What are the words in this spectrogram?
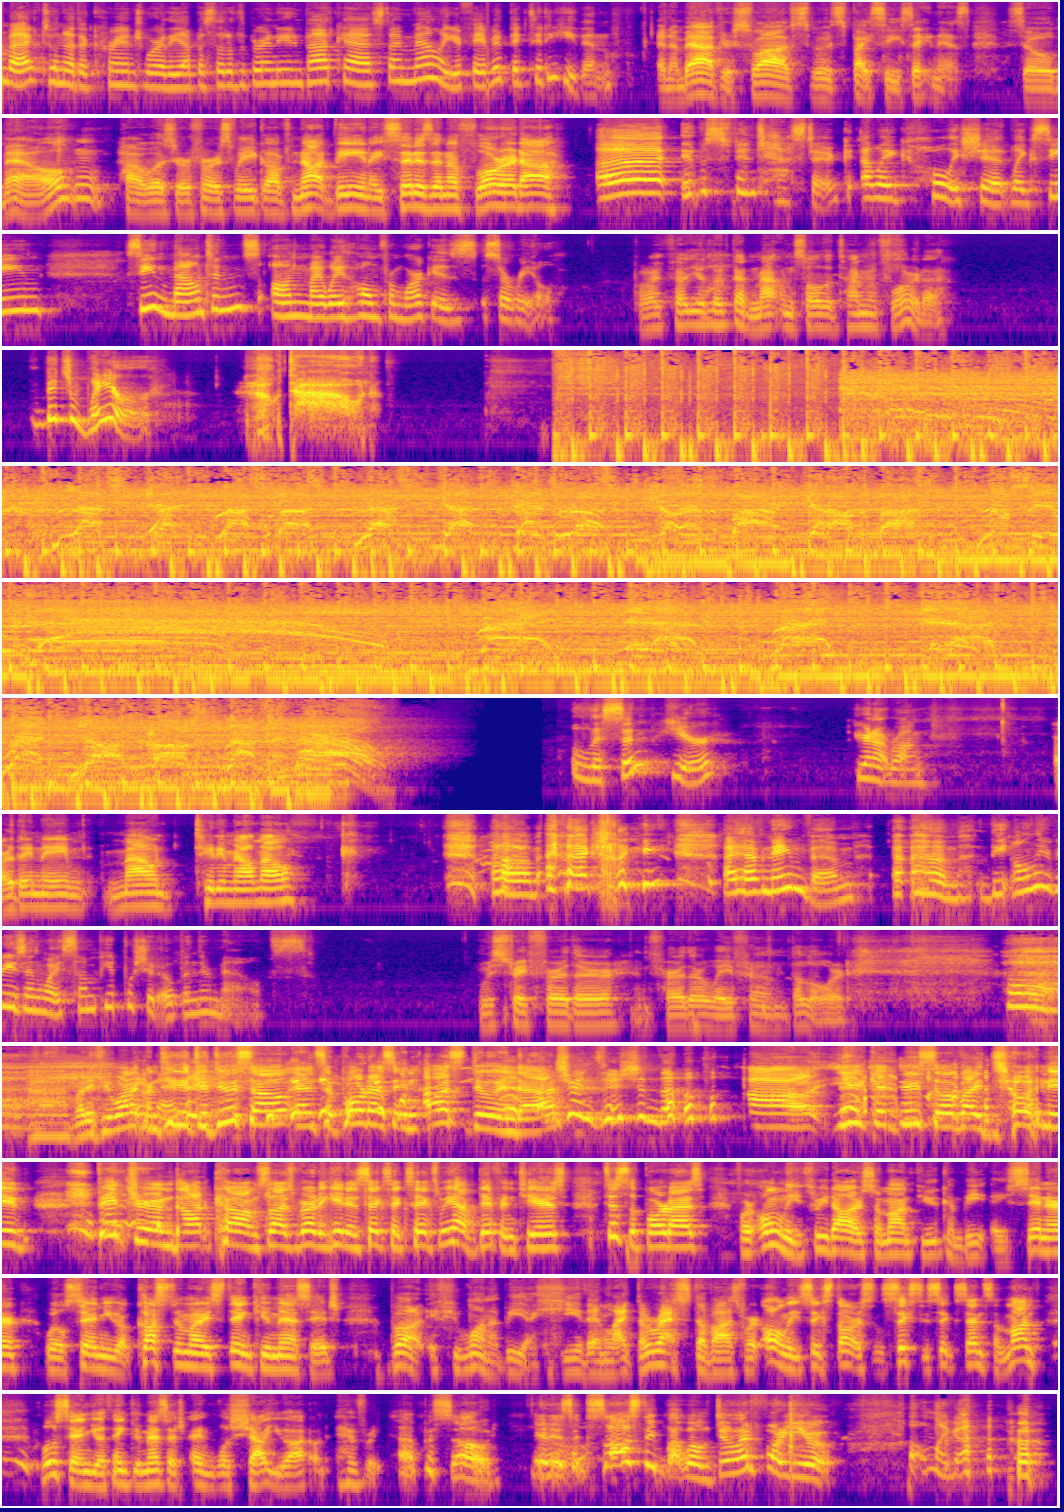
welcome back to another cringe-worthy episode of the Burning Eden Podcast. I'm Mel, your favorite big titty heathen. And I'm Baph, your suave, smooth, spicy Satanist. So, Mel, Mm. how was your first week of not being a citizen of Florida? Uh, it was fantastic. I, like, holy shit! Like seeing seeing mountains on my way home from work is surreal. But I thought you looked at mountains all the time in Florida. Bitch, where? Look down. Listen here. You're not wrong. Are they named Mount Titty Mal Mal? Um, actually, I have named them. The only reason why some people should open their mouths. We stray further and further away from the Lord. But if you want to continue to do so and support us in us doing that, transition though. uh, you can do so by joining patreon.com slash burning eden 666 we have different tiers to support us. For only $3 a month you can be a sinner. We'll send you a customized thank you message. But if you want to be a heathen like the rest of us for only $6.66 a month we'll send you a thank you message and we'll shout you out on every episode it is exhausting but we'll do it for you Oh my god.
